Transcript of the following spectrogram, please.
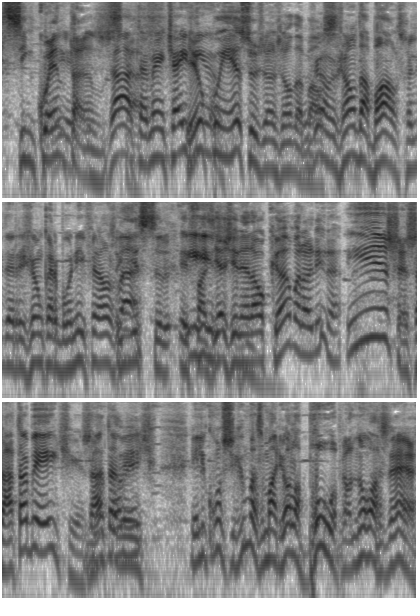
50 anos. Exatamente. Aí Eu conheço o Janjão da O Balsa. Janjão da balsa ali da região carbonífera. lá- Isso, ele fazia Isso. General Câmara ali, né? Isso, exatamente, exatamente. Ele conseguiu umas mariola boa pra nós, né?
